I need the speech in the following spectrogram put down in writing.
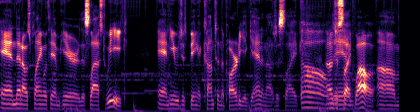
and then I was playing with him here this last week, and he was just being a cunt in the party again. And I was just like, Oh. I was just like, wow, um,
